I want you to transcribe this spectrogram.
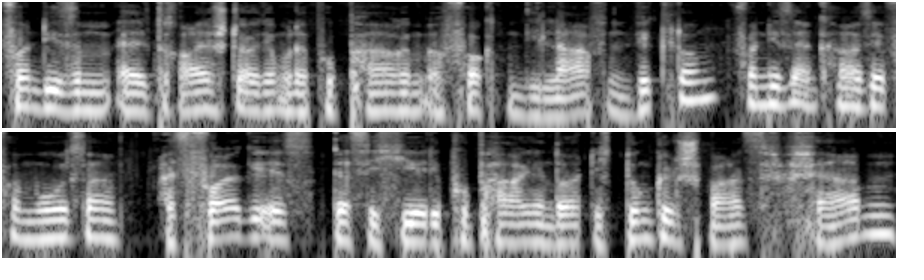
von diesem L3-Stadium oder Puparium erfolgten die Larvenentwicklung von dieser Encasia formosa. Als Folge ist, dass sich hier die Puparien deutlich dunkelschwarz verfärben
